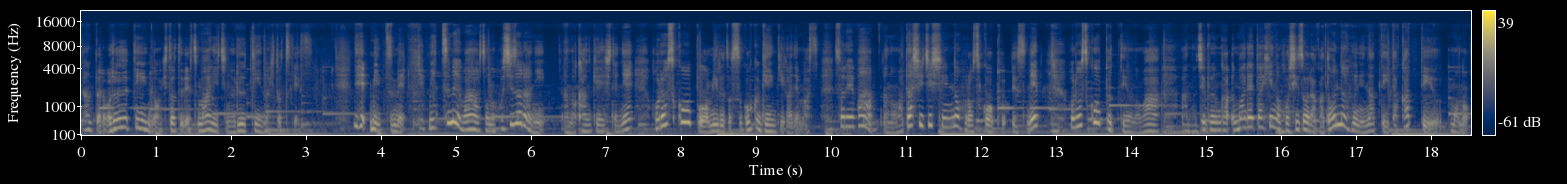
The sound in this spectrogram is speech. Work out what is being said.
何だろうルーティンの一つです毎日のルーティンの一つです。で3つ目。3つ目はその星空にあの関係してねホロスコープを見るとすごく元気が出ます。それはあの私自身のホロスコープですね。ホロスコープっていうのはあの自分が生まれた日の星空がどんな風になっていたかっていうもの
